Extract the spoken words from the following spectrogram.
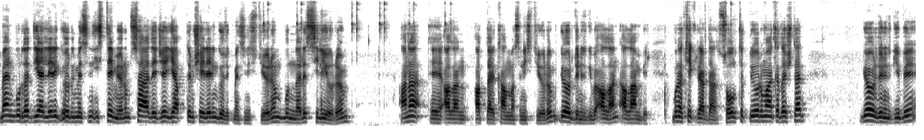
Ben burada diğerleri görülmesini istemiyorum. Sadece yaptığım şeylerin gözükmesini istiyorum. Bunları siliyorum. Ana e, alan adları kalmasını istiyorum. Gördüğünüz gibi alan alan 1. Buna tekrardan sol tıklıyorum arkadaşlar. Gördüğünüz gibi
